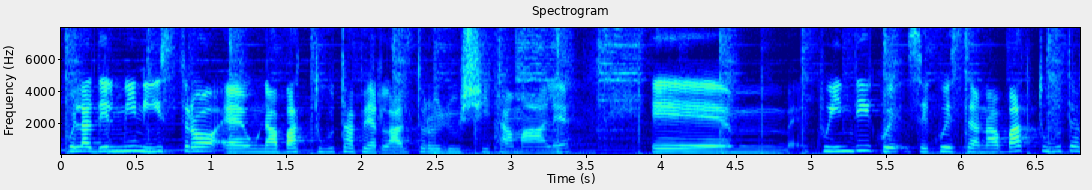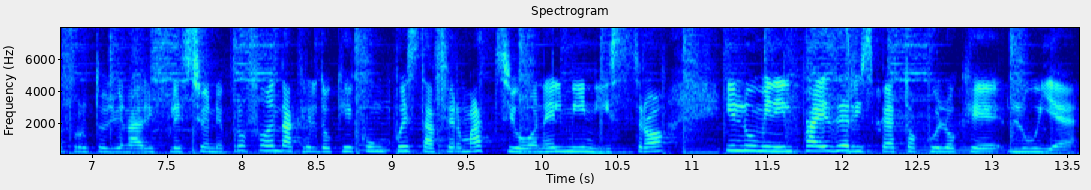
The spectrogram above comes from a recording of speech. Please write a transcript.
quella del ministro è una battuta per l'altro riuscita male. E, ehm, quindi se questa è una battuta è frutto di una riflessione profonda, credo che con questa affermazione il ministro illumini il paese rispetto a quello che lui è.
